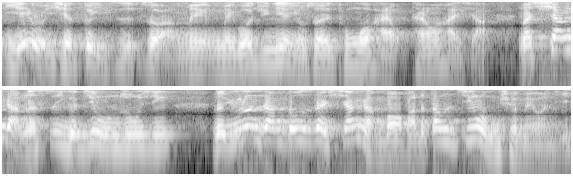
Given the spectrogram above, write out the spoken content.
也有一些对峙，是吧？美美国军舰有时候也通过海台湾海峡。那香港呢是一个金融中心，那舆论战都是在香港爆发的，但是金融却没问题，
